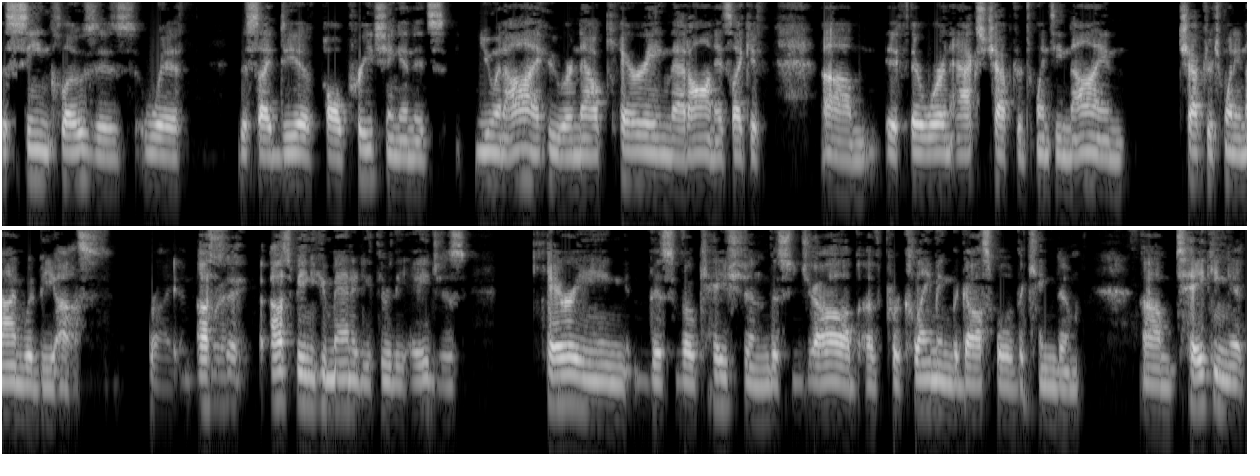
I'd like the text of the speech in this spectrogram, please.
the scene closes with this idea of Paul preaching, and it's you and I who are now carrying that on. It's like if um, if there were an Acts chapter 29, chapter 29 would be us, right? Us, right. us being humanity through the ages, carrying this vocation, this job of proclaiming the gospel of the kingdom, um, taking it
